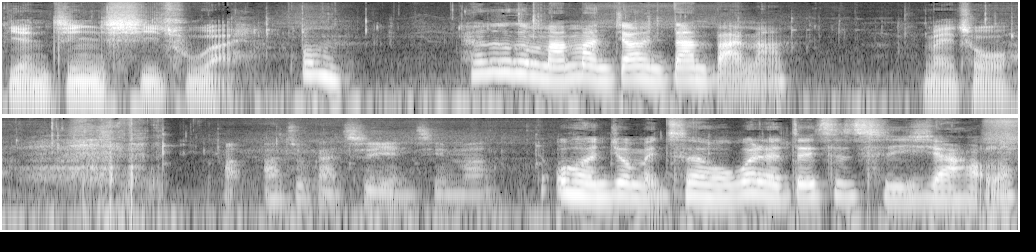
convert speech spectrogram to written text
眼睛吸出来。嗯，它这个满满胶原蛋白吗？没错。阿阿朱敢吃眼睛吗？我很久没吃了，我为了这次吃一下好了。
